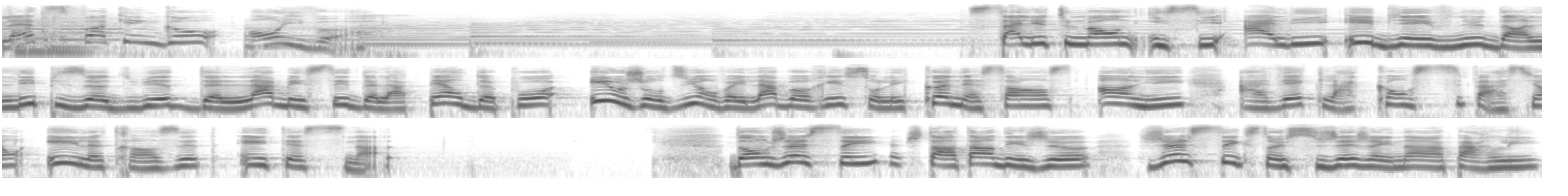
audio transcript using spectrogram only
Let's fucking go, on y va! Salut tout le monde, ici Ali et bienvenue dans l'épisode 8 de l'ABC de la perte de poids et aujourd'hui on va élaborer sur les connaissances en lien avec la constipation et le transit intestinal. Donc, je le sais, je t'entends déjà, je le sais que c'est un sujet gênant à parler,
